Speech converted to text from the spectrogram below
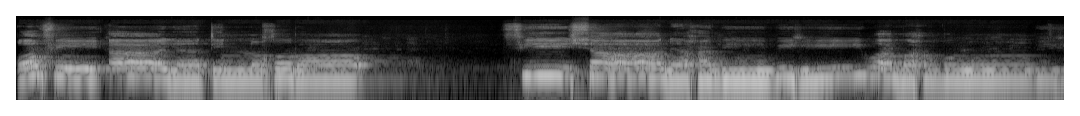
وفي آية أخرى في شأن حبيبه ومحبوبه.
